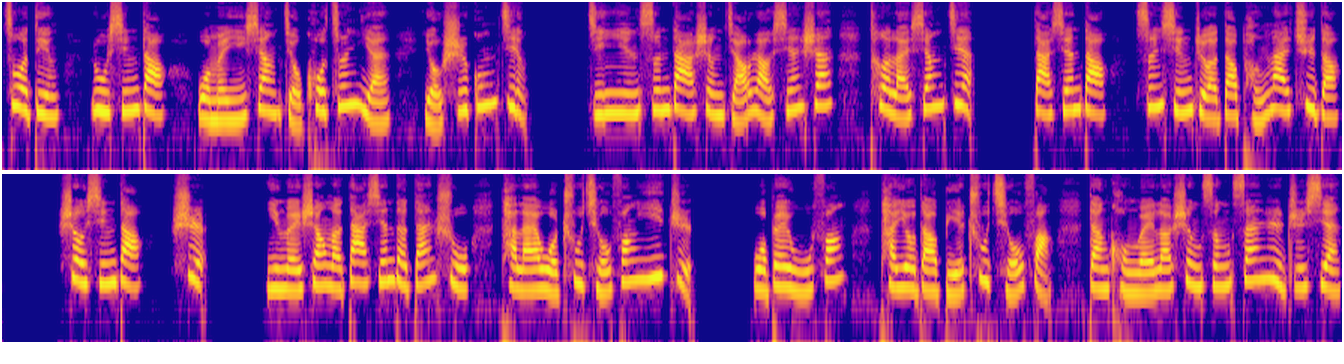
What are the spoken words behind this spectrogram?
坐定。陆星道。我们一向久阔尊严，有失恭敬。今因孙大圣搅扰仙山，特来相见。大仙道：“孙行者到蓬莱去的。”寿星道：“是，因为伤了大仙的丹术，他来我处求方医治。我辈无方，他又到别处求访，但恐违了圣僧三日之限，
